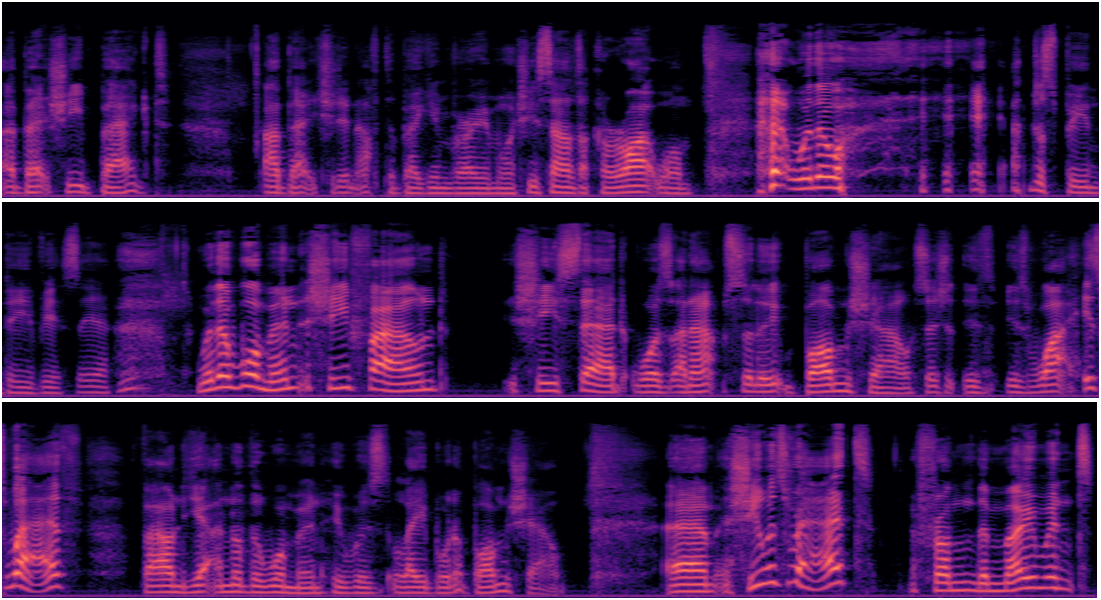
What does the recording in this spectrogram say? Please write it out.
I bet she begged. I bet she didn't have to beg him very much. He sounds like a right one. With a, I'm just being devious here. With a woman she found, she said was an absolute bombshell. So his his, his wife found yet another woman who was labelled a bombshell. Um, she was red from the moment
